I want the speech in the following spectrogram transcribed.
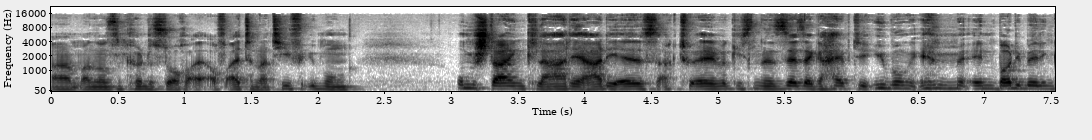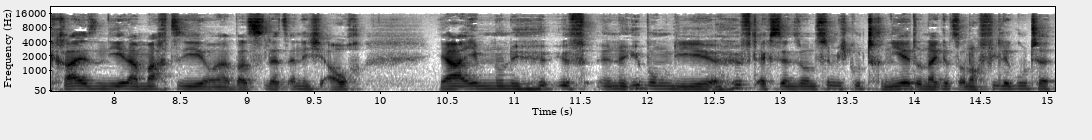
Ähm, ansonsten könntest du auch auf Alternativübungen umsteigen. Klar, der ADL ist aktuell wirklich eine sehr, sehr gehypte Übung im, in Bodybuilding-Kreisen. Jeder macht sie, aber es ist letztendlich auch ja, eben nur eine, Übung, die Hüftextension ziemlich gut trainiert und da gibt es auch noch viele gute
